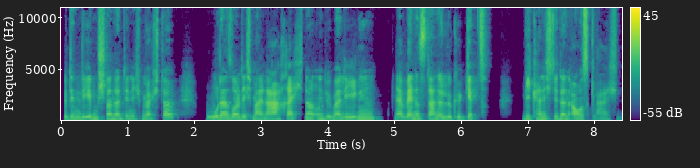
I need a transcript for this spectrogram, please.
für den Lebensstandard, den ich möchte? Oder sollte ich mal nachrechnen und überlegen, ja, wenn es da eine Lücke gibt, wie kann ich die denn ausgleichen?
